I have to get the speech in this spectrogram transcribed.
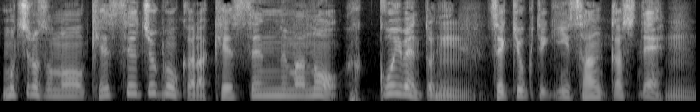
もちろんその結成直後から気仙沼の復興イベントにうん。積極的に参加してん。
